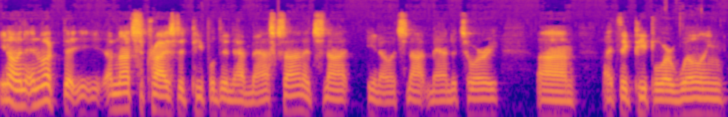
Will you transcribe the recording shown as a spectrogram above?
you know, and, and look, I'm not surprised that people didn't have masks on. It's not, you know, it's not mandatory. Um, I think people are willing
